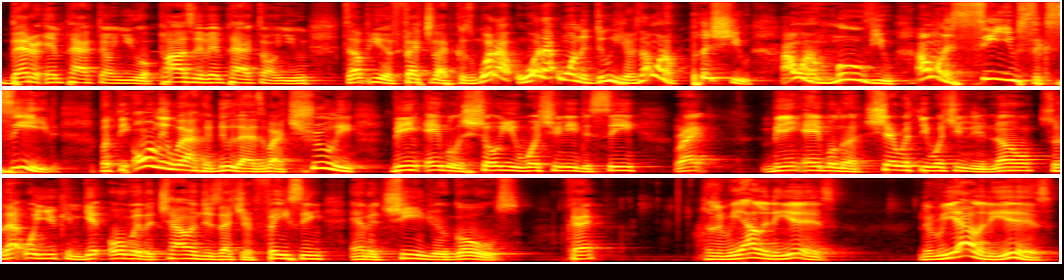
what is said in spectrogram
better impact on you, a positive impact on you to help you affect your life. Because what I what I want to do here is I want to push you, I want to move you, I want to see you succeed. But the only way I can do that is by truly being able to show you what you need to see, right? Being able to share with you what you need to know so that way you can get over the challenges that you're facing and achieve your goals. Okay? Because the reality is, the reality is,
